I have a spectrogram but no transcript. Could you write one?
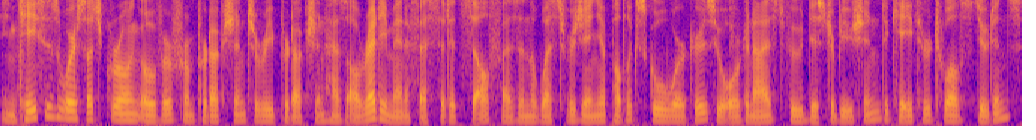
In cases where such growing over from production to reproduction has already manifested itself, as in the West Virginia public school workers who organized food distribution to K through 12 students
